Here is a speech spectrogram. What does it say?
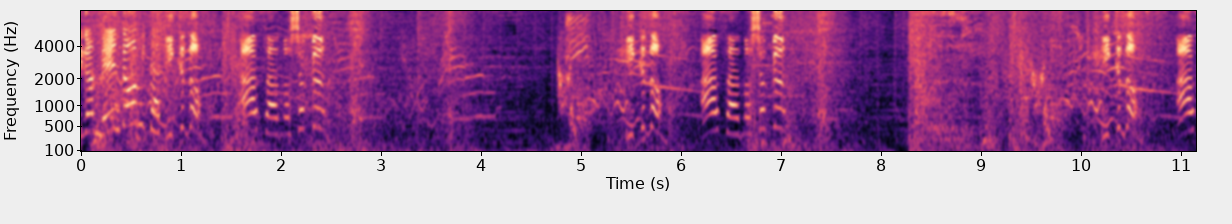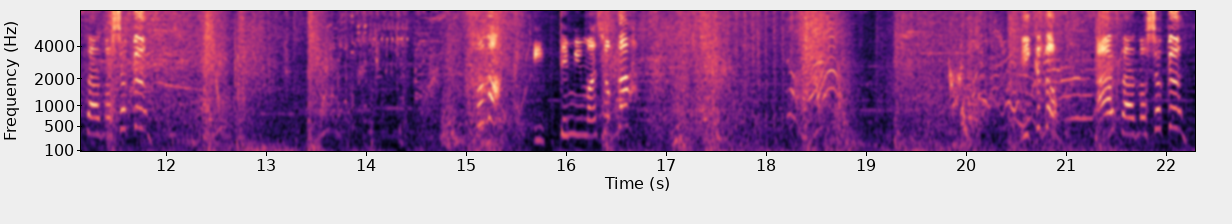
私が面倒見てあげ行くぞ。アーサーの諸君。行くぞ。アーサーの諸君。行くぞ。アーサーの諸君。ほな行ってみましょうか。行くぞ。アーサーの諸君。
